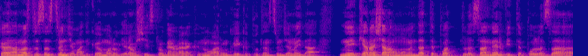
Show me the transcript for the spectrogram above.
ca a noastră să strângem. Adică, mă rog, erau și sloganele alea că nu aruncă ei cât putem strânge noi, dar nu e chiar așa. La un moment dat te pot lăsa nervii, te pot lăsa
